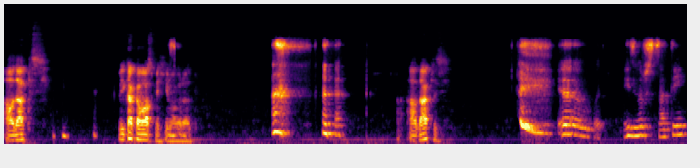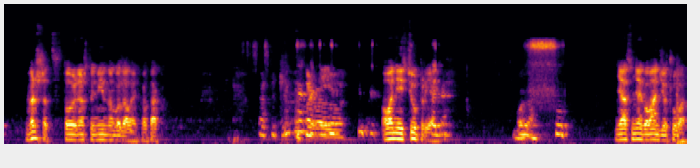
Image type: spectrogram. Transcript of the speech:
A odakle si? Vi kakav osmeh ima, brate. A odakle si? Izvršca ti? Vršac, to je nešto i nije mnogo daleko, tako? Kako? On je iz Ćuprije. Ja sam njegov anđeo čuvar.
